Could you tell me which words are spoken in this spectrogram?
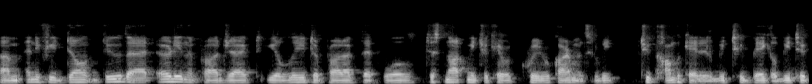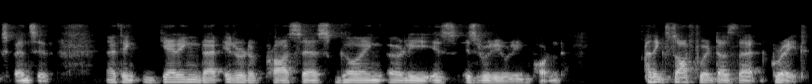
Um, and if you don't do that early in the project, you'll lead to a product that will just not meet your key requirements. It'll be too complicated. It'll be too big. It'll be too expensive. And I think getting that iterative process going early is is really really important. I think software does that great,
